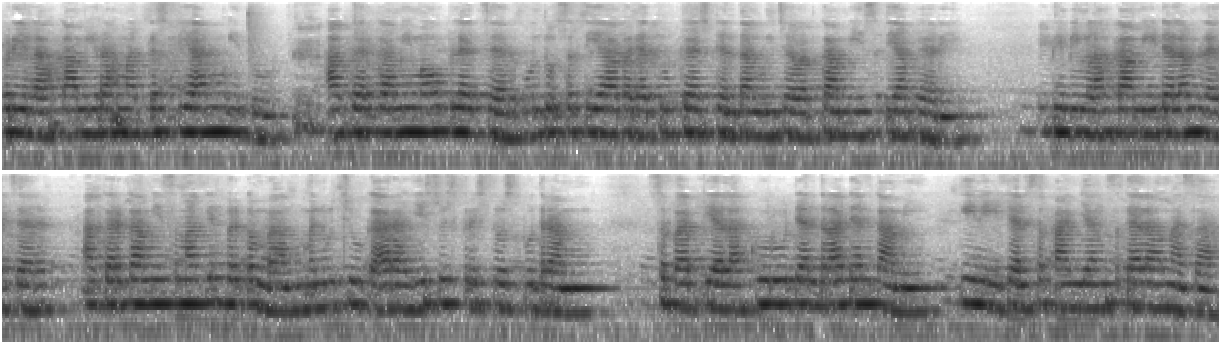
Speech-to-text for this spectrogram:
Berilah kami rahmat kesetiaanmu itu, agar kami mau belajar untuk setia pada tugas dan tanggung jawab kami setiap hari. Bimbinglah kami dalam belajar, agar kami semakin berkembang menuju ke arah Yesus Kristus Putramu, sebab dialah guru dan teladan kami, kini dan sepanjang segala masa.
